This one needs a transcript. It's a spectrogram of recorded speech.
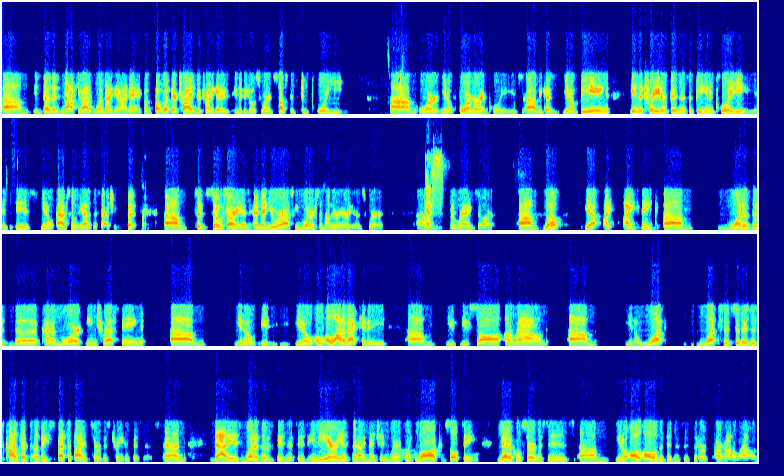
um, it doesn't knock you out of 199A. But but what they're trying they're trying to get is individuals who are in substance employees um, or you know former employees uh, because you know being in the trade or business of being an employee is, is you know absolutely out of the statute. But right. um, so so sorry, and and then you were asking what are some other areas where um, yes the regs are. Um, well, yeah, I I think um, one of the the kind of more interesting, um, you know, you, you know, a, a, lot of activity um, you you saw around um, you know what what so, so there's this concept of a specified service trader business. And that is one of those businesses in the areas that i mentioned where it's like law consulting medical services um, you know all, all of the businesses that are are not allowed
